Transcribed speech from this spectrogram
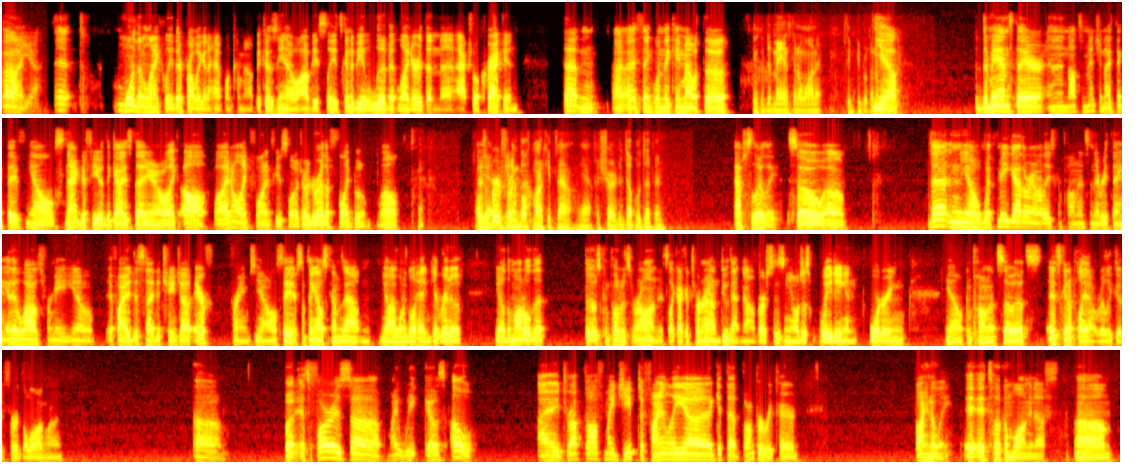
Uh, yeah. Eh, more than likely, they're probably going to have one come out because, you know, obviously it's going to be a little bit lighter than the actual Kraken. That and I, I think when they came out with the I think the demand's gonna want it. I think people are gonna. Yeah. The demand's there, and then not to mention, I think they've you know snagged a few of the guys that you know like, oh, well, I don't like flying fuselage. I'd rather fly boom. Well, Oh, there's yeah, a bird for them both markets now. Yeah, for sure. They're double dipping. Absolutely. So um, that, and you know, with me gathering all these components and everything, it allows for me, you know, if I decide to change out airframes, you know, say if something else comes out and you know I want to go ahead and get rid of, you know, the model that those components are on, it's like I could turn around and do that now versus you know just waiting and ordering, you know, components. So it's it's going to play out really good for the long run. Um, but as far as uh, my week goes, oh, I dropped off my Jeep to finally uh, get that bumper repaired. Finally, it, it took them long enough. Um,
